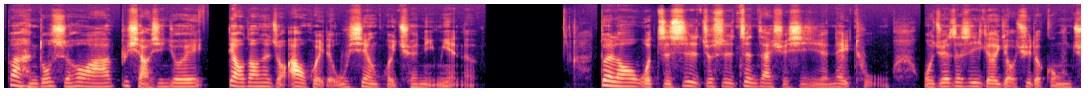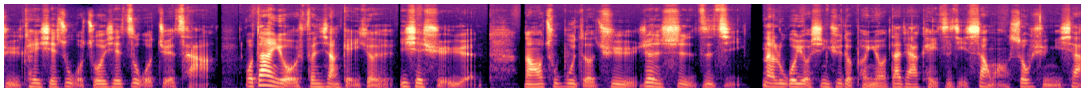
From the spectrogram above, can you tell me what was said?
不然很多时候啊，不小心就会掉到那种懊悔的无限回圈里面了。对喽，我只是就是正在学习人类图，我觉得这是一个有趣的工具，可以协助我做一些自我觉察。我当然有分享给一个一些学员，然后初步的去认识自己。那如果有兴趣的朋友，大家可以自己上网搜寻一下。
